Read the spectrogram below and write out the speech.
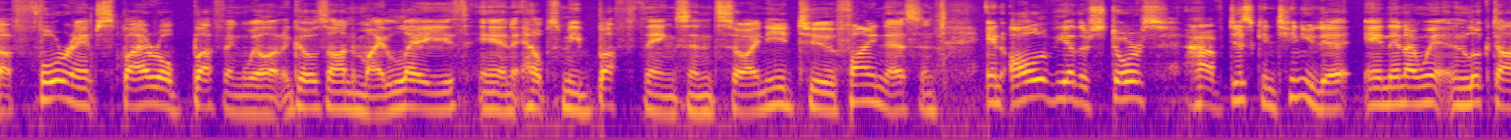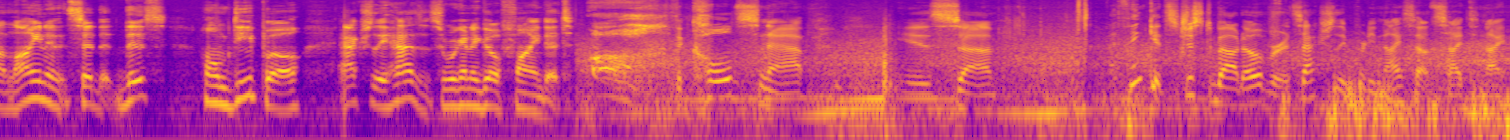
a four-inch spiral buffing wheel, and it goes onto my lathe, and it helps me buff things. And so I need to find this. And and all of the other stores have discontinued it. And then I went and looked online, and it said that this Home Depot actually has it. So we're gonna go find it. Oh, the cold snap is, uh, I think it's just about over. It's actually pretty nice outside tonight.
